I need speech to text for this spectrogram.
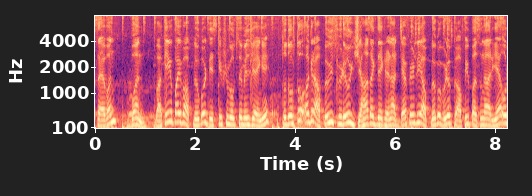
seven one बाकी के फाइव आप लोगों को डिस्क्रिप्शन बॉक्स में मिल जाएँगे। तो दोस्तों, अगर आप लोग इस वीडियो को यहाँ तक देख रहे हैं ना डेफिनेटली आप लोगों को वीडियो काफ़ी पसंद आ रही है और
